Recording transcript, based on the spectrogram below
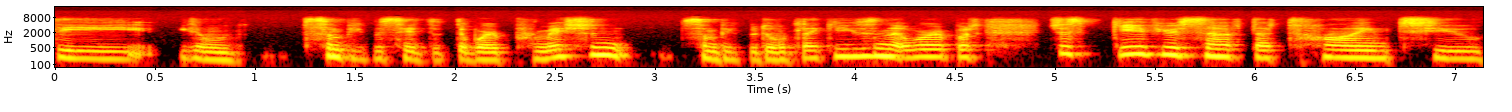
the you know some people say that the word permission some people don't like using that word but just give yourself that time to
